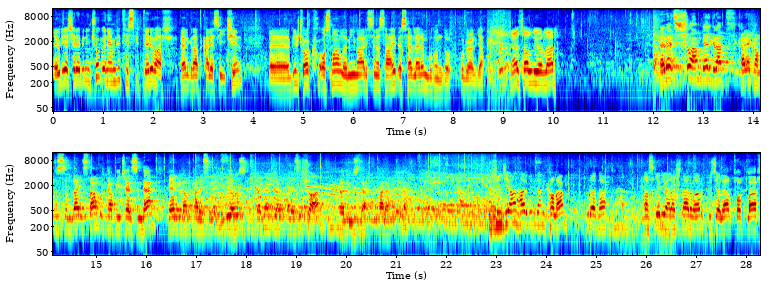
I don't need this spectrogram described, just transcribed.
Evliya Çelebi'nin çok önemli tespitleri var Belgrad Kalesi için. Ee, Birçok Osmanlı mimarisine sahip eserlerin bulunduğu bu bölge. El sallıyorlar. Evet, şu an Belgrad Kale Kapısı'nda İstanbul Kapı içerisinden Belgrad Kalesi'ne gidiyoruz. Ve Belgrad Kalesi şu an önümüzde, kalemizde. İkinci Cihan Harbi'nden kalan burada askeri araçlar var, füzeler, toplar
